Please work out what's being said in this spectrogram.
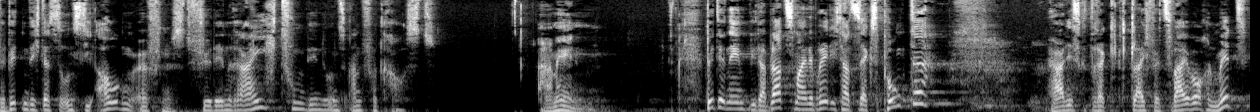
wir bitten dich, dass du uns die Augen öffnest für den Reichtum, den du uns anvertraust. Amen. Bitte nehmt wieder Platz. Meine Predigt hat sechs Punkte. Ja, die ist gleich für zwei Wochen mit.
